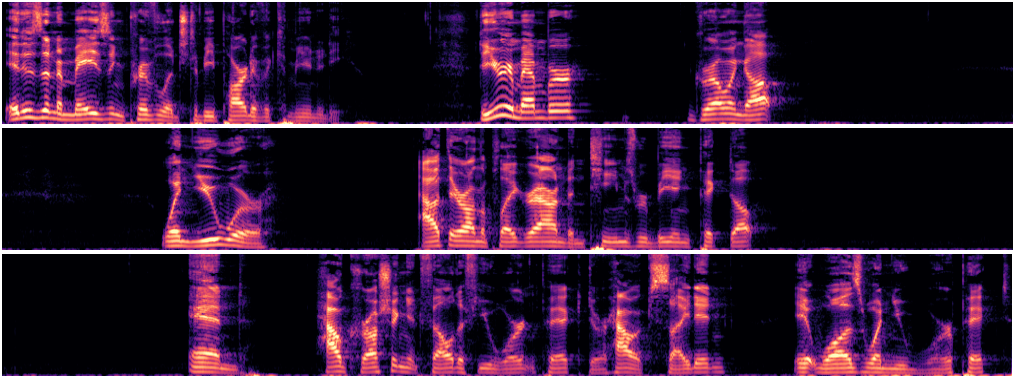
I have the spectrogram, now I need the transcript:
It is an amazing privilege to be part of a community. Do you remember growing up when you were out there on the playground and teams were being picked up? And how crushing it felt if you weren't picked or how exciting it was when you were picked.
